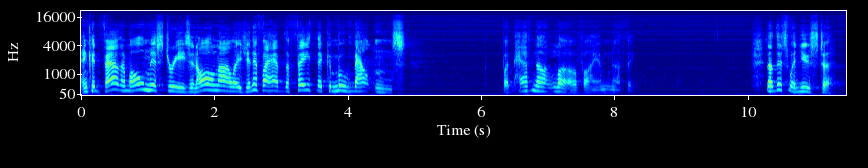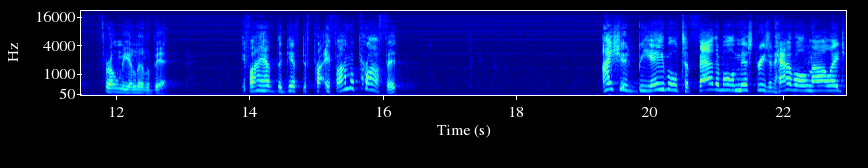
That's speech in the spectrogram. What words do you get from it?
and can fathom all mysteries and all knowledge, and if I have the faith that can move mountains, but have not love, I am nothing. Now, this one used to throw me a little bit. If I have the gift of, pro- if I'm a prophet, I should be able to fathom all mysteries and have all knowledge,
